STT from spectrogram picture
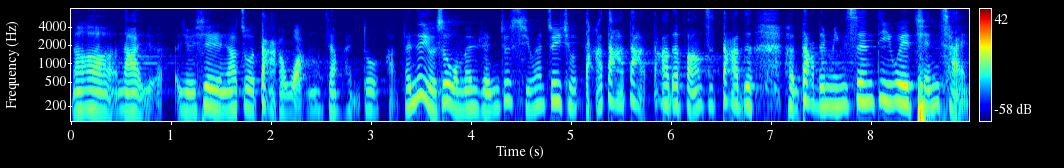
然后，那有有些人要做大王，这样很多哈。反正有时候我们人就喜欢追求大大大大的房子，大的很大的名声、地位、钱财。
